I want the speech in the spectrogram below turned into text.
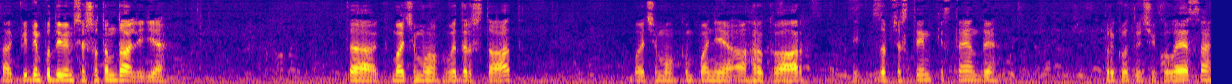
Так, підемо подивимося, що там далі є. Так, бачимо Видерштат. Бачимо компанія Агрокар, запчастинки, стенди, прикотуючі колеса.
